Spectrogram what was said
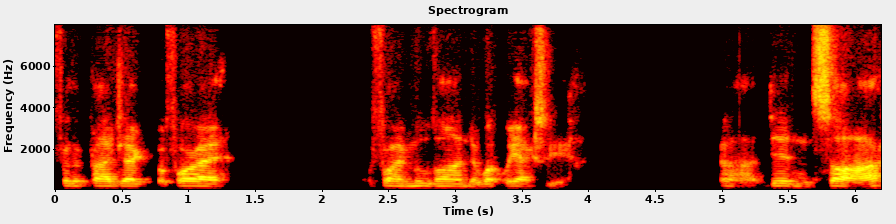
for the project before I before I move on to what we actually uh, did and saw.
